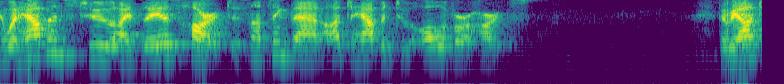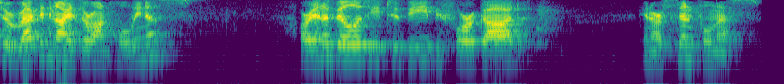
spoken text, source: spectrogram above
And what happens to Isaiah's heart is something that ought to happen to all of our hearts. That we ought to recognize our unholiness, our inability to be before God in our sinfulness.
